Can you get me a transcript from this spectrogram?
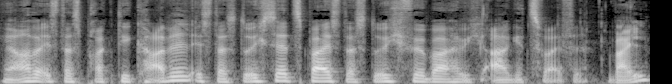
Ja, aber ist das praktikabel? Ist das durchsetzbar? Ist das durchführbar? Habe ich arge Zweifel. Weil?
